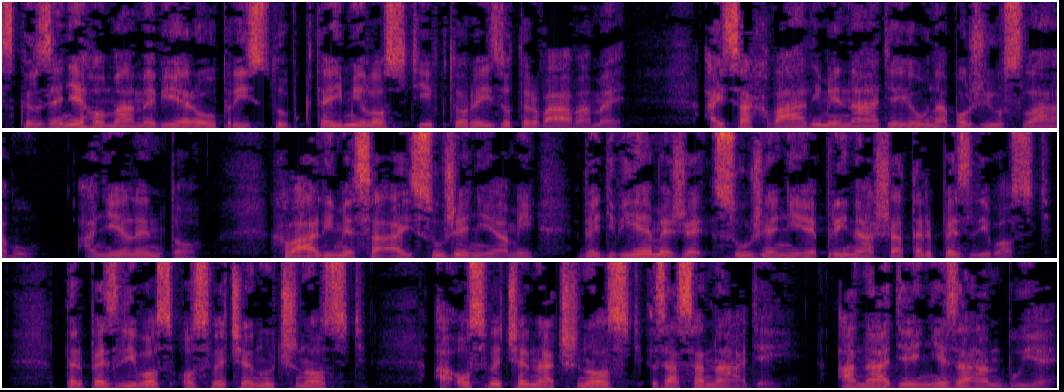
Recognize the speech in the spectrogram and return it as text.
Skrze Neho máme vierou prístup k tej milosti, v ktorej zotrvávame. Aj sa chválime nádejou na Božiu slávu. A nie len to, Chválime sa aj súženiami, veď vieme, že súženie prináša trpezlivosť. Trpezlivosť osvečenú čnosť a osvečená čnosť zasa nádej. A nádej nezahanbuje,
